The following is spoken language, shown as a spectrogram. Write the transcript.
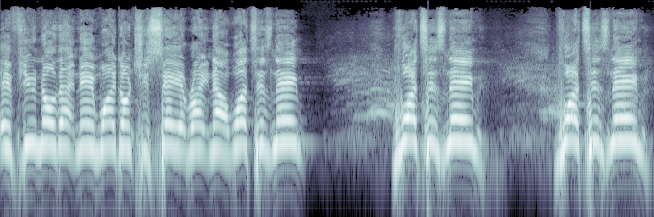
If you know that name, why don't you say it right now? What's his name? What's his name? What's his name?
